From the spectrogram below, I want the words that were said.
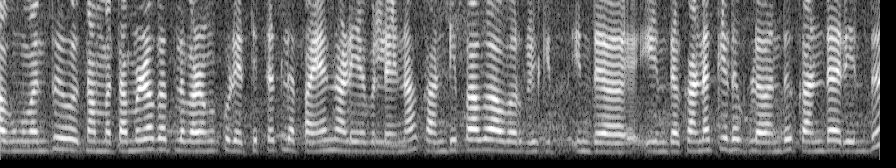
அவங்க வந்து நம்ம தமிழகத்தில் வழங்கக்கூடிய திட்டத்தில் பயனடையவில்லைன்னா கண்டிப்பாக அவர்களுக்கு இந்த இந்த கணக்கெடுப்பில் வந்து கண்டறிந்து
